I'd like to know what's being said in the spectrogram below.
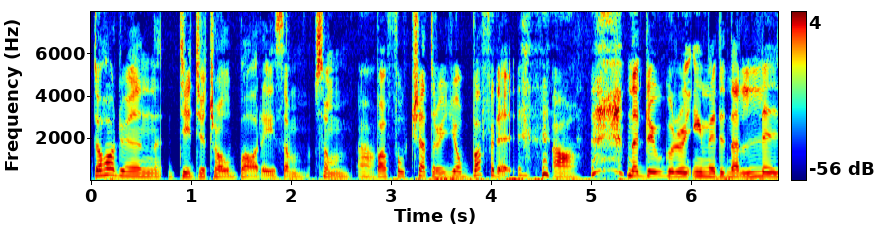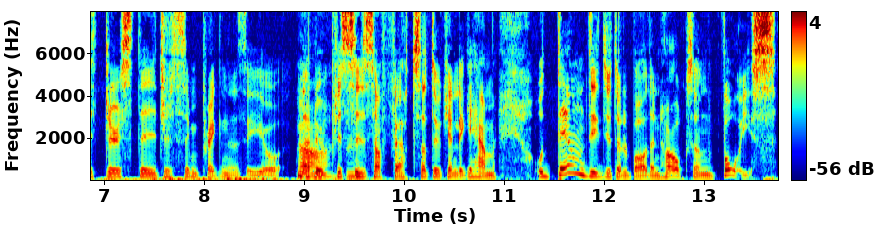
då har du en digital body som, som Ja. bara fortsätter att jobba för dig. Ja. när du går in i dina later stages in pregnancy och när Ja. du precis har fött så att du kan ligga hemma. Och den digital bodyn har också en voice.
